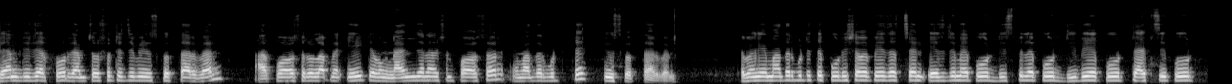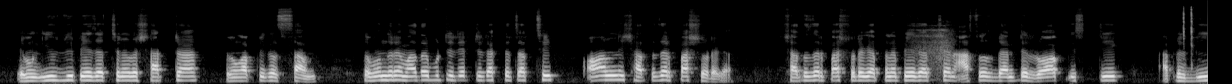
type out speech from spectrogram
র্যাম ডিডিআর ফোর র্যাম চৌষট্টি জিবি ইউজ করতে পারবেন। আর প্রসেসর হলো আপনার এইট এবং নাইন জেনারেশন প্রসেসর এই মাদারবোর্ডটিতে ইউজ করতে পারবেন। এবং এই মাদারবোর্ডটিতে পোর্ট হিসাবে পেয়ে যাচ্ছেন HDMI port display port DVI port type C port এবং ইউএসবি পেয়ে যাচ্ছেন হলো ষাটটা এবং অপটিক্যাল সাউন্ড তো বন্ধুরা মাদারবোর্ডটির রেটটি রাখতে চাচ্ছি অনলি সাত হাজার পাঁচশো টাকা। সাত হাজার পাঁচশো টাকা আপনারা পেয়ে যাচ্ছেন আসোস ব্র্যান্ডের রক স্টিক আপনার বি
